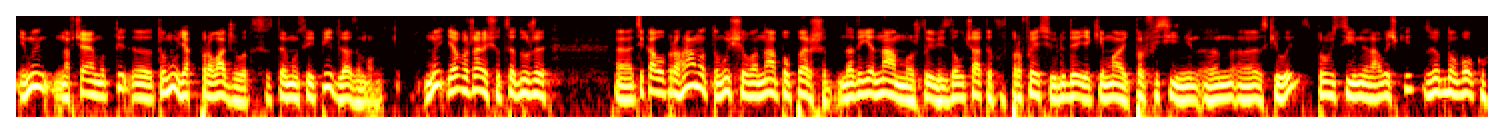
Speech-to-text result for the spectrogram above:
і ми навчаємо тому, як впроваджувати систему CP для замовників. Ми, я вважаю, що це дуже е, цікава програма, тому що вона, по-перше, надає нам можливість залучати в професію людей, які мають професійні е, е, скіли, професійні навички з одного боку.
